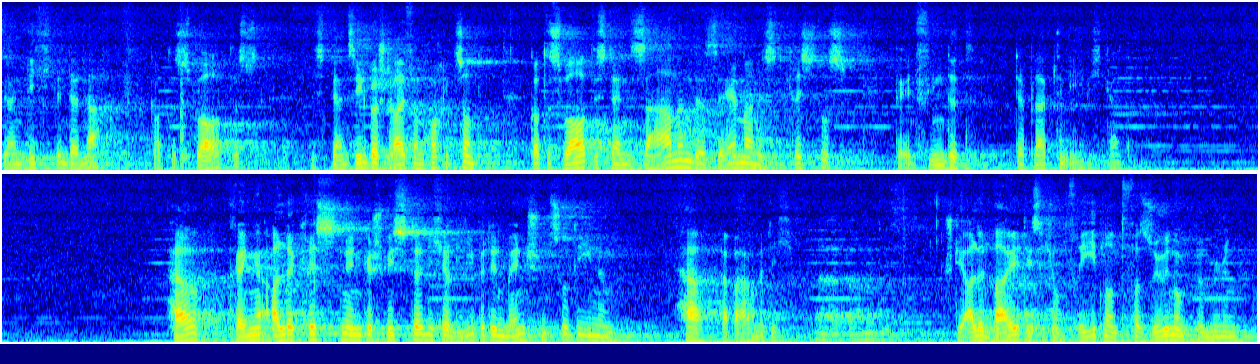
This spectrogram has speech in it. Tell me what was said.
wie ein Licht in der Nacht. Gottes Wort, das ist wie ein Silberstreif am Horizont. Gottes Wort ist ein Samen, der Sämann ist Christus. Wer ihn findet, der bleibt in Ewigkeit. Herr, dränge alle Christen in geschwisterlicher Liebe den Menschen zu dienen. Herr, erbarme dich. Steh allen bei, die sich um Frieden und Versöhnung bemühen.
